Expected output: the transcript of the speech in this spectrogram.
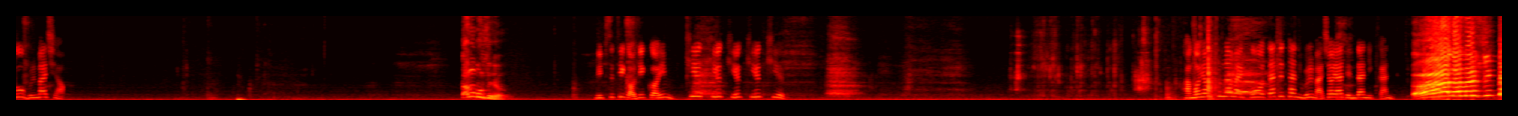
말고 물 마셔. 땀 보세요. 립스틱 어디 거임? 키읔 키읔 키읔 키읔 키읔. 광어형 콜라 말고 따뜻한 물 마셔야 된다니깐. 아, 난 할 수 있다!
